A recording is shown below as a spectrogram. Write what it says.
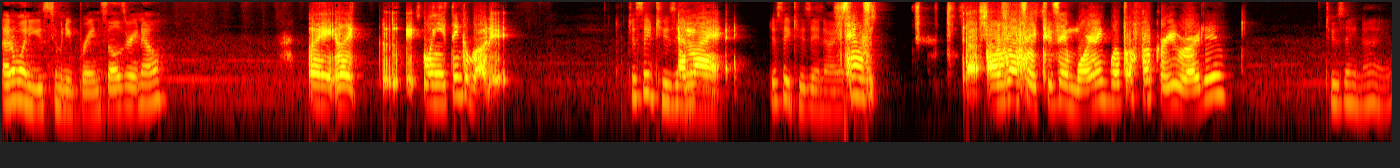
I don't want to use too many brain cells right now. Like, like when you think about it, Just say Tuesday am night. I? Just say Tuesday night. I was gonna say Tuesday morning. What the fuck are you writing? Tuesday night.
